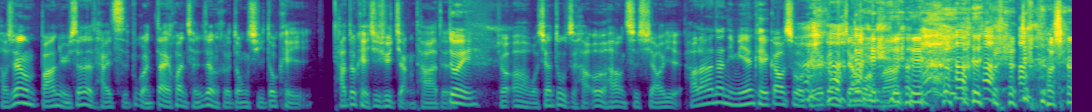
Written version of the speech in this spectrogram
好像把女生的台词不管代换成任何东西都可以，她都可以继续讲她的。对，就啊、哦，我现在肚子好饿，好想吃宵夜。好啦，那你明天可以告诉我，可以跟我交往吗？好像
